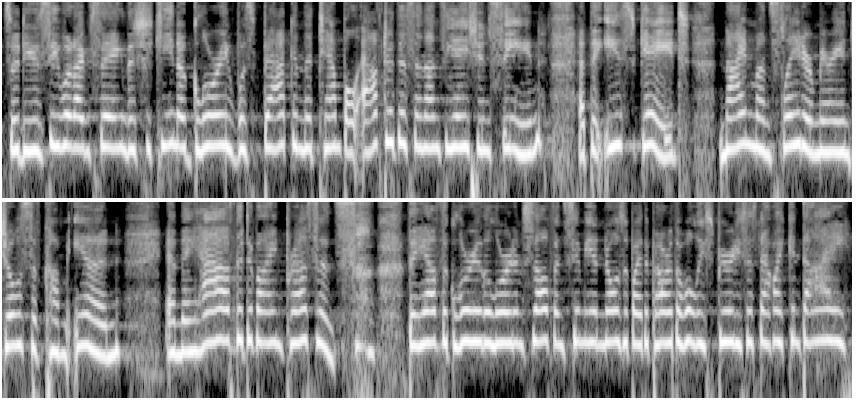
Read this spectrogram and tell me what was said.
So do you see what I'm saying? The Shekinah glory was back in the temple after this annunciation scene at the east gate. Nine months later, Mary and Joseph come in and they have the divine presence. They have the glory of the Lord himself and Simeon knows it by the power of the Holy Spirit. He says, now I can die.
